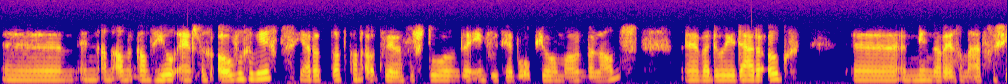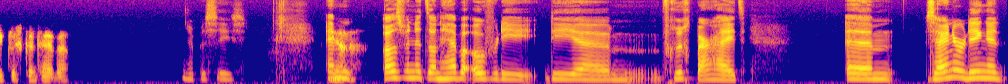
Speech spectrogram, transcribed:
Uh, en aan de andere kant heel ernstig overgewicht. Ja, dat, dat kan ook weer een verstorende invloed hebben op je hormoonbalans. Uh, waardoor je daardoor ook uh, een minder regelmatige cyclus kunt hebben. Ja, precies. En ja. als we het dan hebben over die, die um, vruchtbaarheid, um, zijn er dingen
